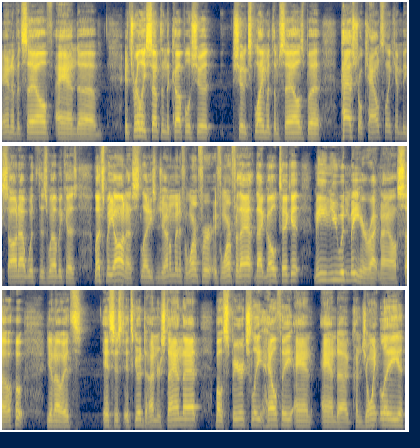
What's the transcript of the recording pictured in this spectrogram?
in of itself, and uh, it's really something the couple should should explain with themselves, but pastoral counseling can be sought out with as well because let's be honest ladies and gentlemen if it weren't for if it weren't for that that gold ticket me and you wouldn't be here right now. So you know it's it's just it's good to understand that both spiritually healthy and and uh, conjointly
